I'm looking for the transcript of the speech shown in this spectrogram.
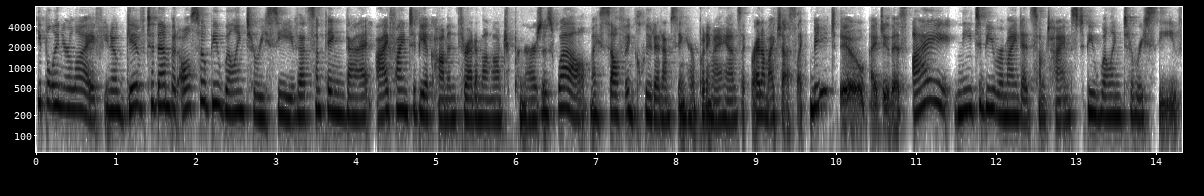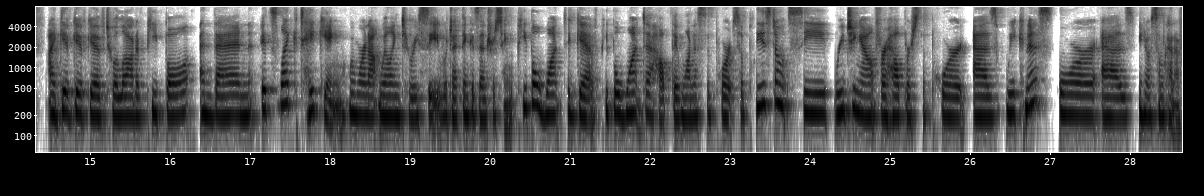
people in your life, you know, give to them, but also be willing to receive. That's something that I find to be a common thread among entrepreneurs as well, myself included. I'm sitting here putting my hands like right on my chest, like, me too. I do this. I need to be reminded sometimes to be willing to receive. I give, give, give to a lot of people. And then it's like taking when we're not willing to receive, which I think is interesting. People want to give, people want to help, they want to support. So please don't see reaching out for help or support as weakness or as, you know, some kind of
